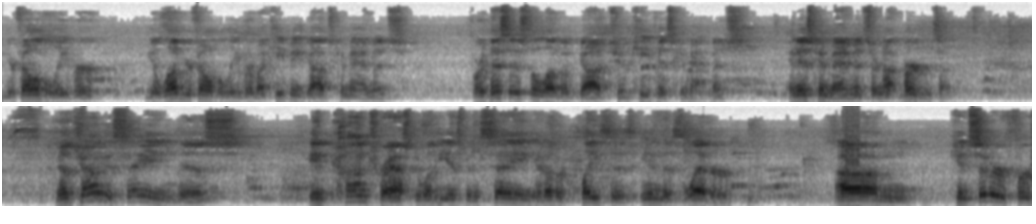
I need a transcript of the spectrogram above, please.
your fellow believer. You'll love your fellow believer by keeping God's commandments. For this is the love of God to keep his commandments, and his commandments are not burdensome. Now, John is saying this in contrast to what he has been saying at other places in this letter um, consider 1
